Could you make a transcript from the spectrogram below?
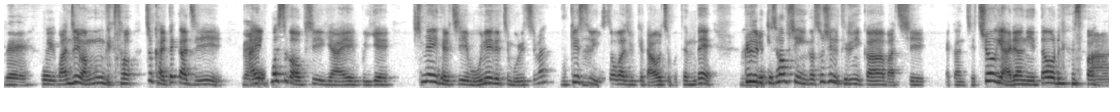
네. 거의 완전히 완공돼서 쭉 갈 때까지 네. 아예 팔 수가 없이 이게 아예 뭐 이게 10년이 될지 뭐 5년이 될지 모르겠지만 묶일 수 음. 있어가지고 이렇게 나올지 못했는데 그래도 음. 이렇게 사업 시행인가 소식을 들으니까 마치 약간 제 추억이 아련히 떠오르면서 아,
